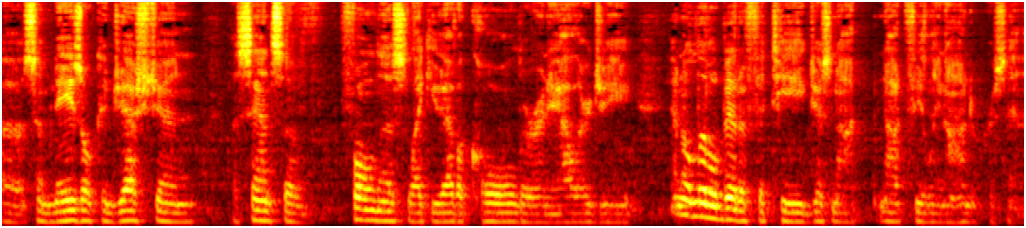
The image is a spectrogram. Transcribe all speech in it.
uh, some nasal congestion, a sense of fullness like you have a cold or an allergy, and a little bit of fatigue, just not, not feeling 100%.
